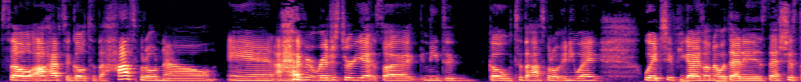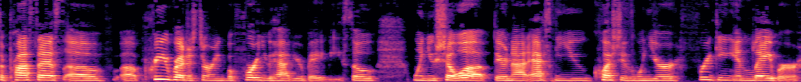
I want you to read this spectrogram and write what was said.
So I'll have to go to the hospital now and I haven't registered yet. So I need to go to the hospital anyway, which if you guys don't know what that is, that's just the process of uh, pre-registering before you have your baby. So when you show up, they're not asking you questions when you're freaking in labor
